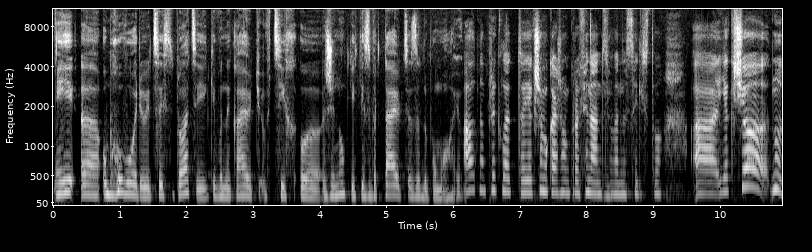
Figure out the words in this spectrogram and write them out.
і е, обговорюють ці ситуації, які виникають в цих жінок, які звертаються за допомогою. А от, наприклад, якщо ми кажемо про фінансове насильство, а якщо ну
